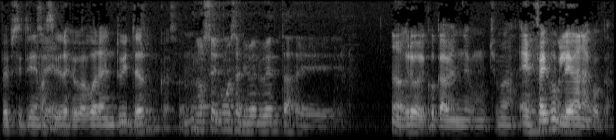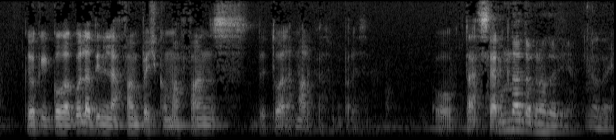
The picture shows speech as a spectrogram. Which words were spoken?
Pepsi tiene más Sí. seguidores que Coca-Cola en Twitter. Un No sé cómo es a nivel ventas de. No, creo que Coca vende mucho más. En Facebook le gana a Coca. Creo que Coca-Cola tiene la fanpage con más fans de todas las marcas, me parece. O está Un cerca. dato que no tenía. No tengo.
